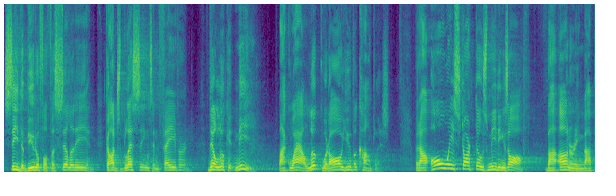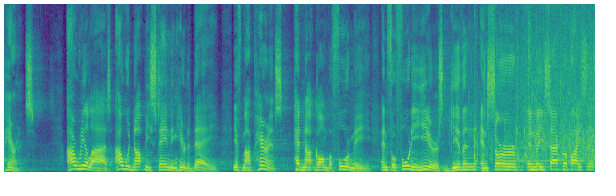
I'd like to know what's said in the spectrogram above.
see the beautiful facility and God's blessings and favor. And they'll look at me like, wow, look what all you've accomplished. But I always start those meetings off by honoring my parents. I realize I would not be standing here today if my parents had not gone before me and for 40 years given and served and made sacrifices.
